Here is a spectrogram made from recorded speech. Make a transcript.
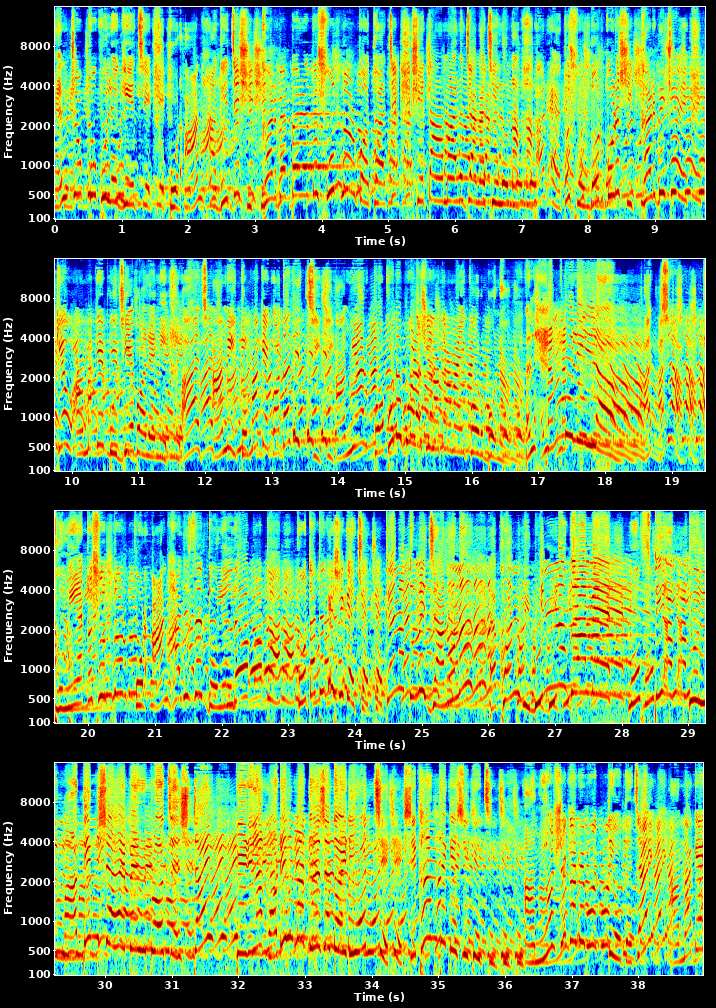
জ্ঞান চক্ষু খুলে গিয়েছে। কোরআন, হাদিস যে শিক্ষার ব্যাপারে, এত সুন্দর কথা আছে, সেটা আমার জানা ছিল না। আর এত সুন্দর করে শিক্ষার বিষয়ে কেউ আমাকে বুঝিয়ে বলেনি। আজ আমি তোমাকে কথা দিচ্ছি। আমি আর কখনো পড়াশোনা কামাই করব না। আলহামদুলিল্লাহ। আচ্ছা তুমি এত সুন্দর কোরআন, হাদিসের দলিল দেওয়া সেখান থেকে শিখেছি। আমিও সেখানে ভর্তি হতে চাই। আমাকে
